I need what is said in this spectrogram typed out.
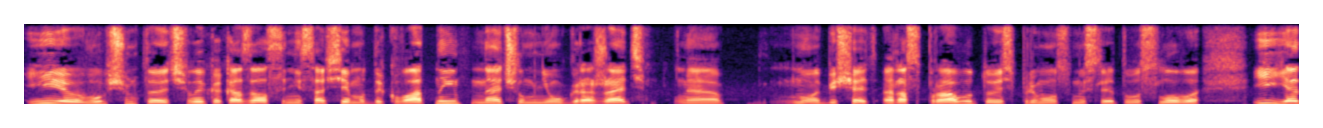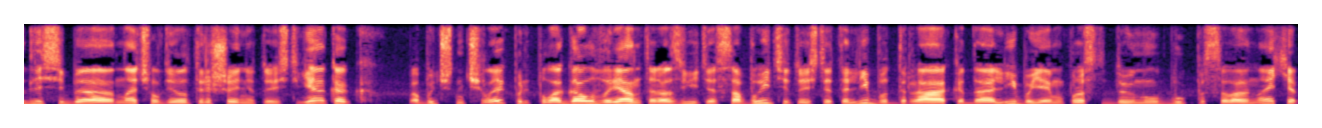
И, в общем-то, человек оказался не совсем адекватный, начал мне угрожать, э, ну, обещать расправу, то есть в прямом смысле этого слова. И я для себя начал делать решение. То есть я как обычный человек предполагал варианты развития событий, то есть это либо драка, да, либо я ему просто даю ноутбук, посылаю нахер.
